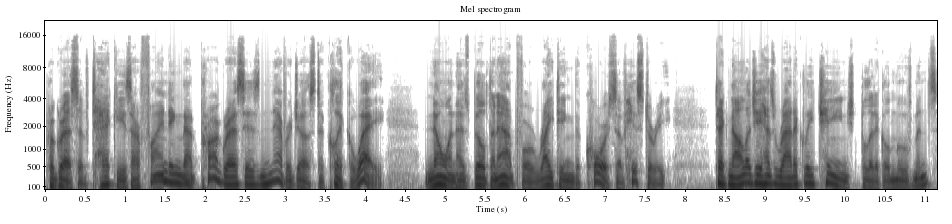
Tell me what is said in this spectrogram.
progressive techies are finding that progress is never just a click away. No one has built an app for writing the course of history. Technology has radically changed political movements,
